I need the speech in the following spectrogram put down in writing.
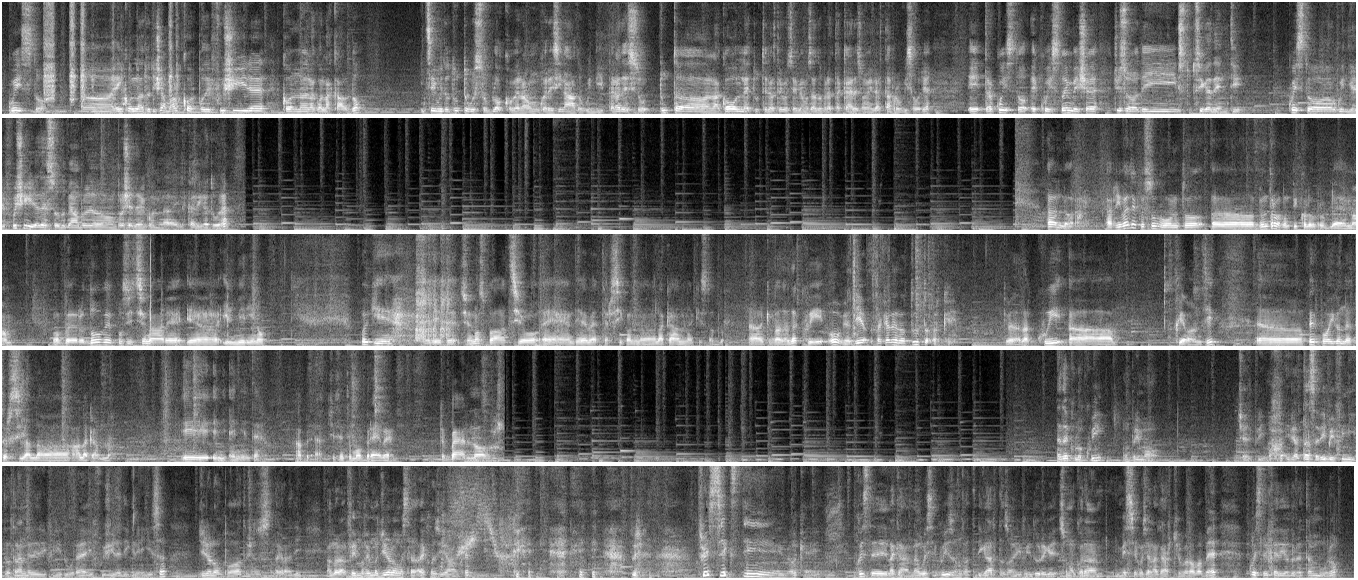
questo eh, è incollato diciamo al corpo del fucile con la colla a caldo. In seguito tutto questo blocco verrà comunque resinato, quindi per adesso tutta la colla e tutte le altre cose che abbiamo usato per attaccare sono in realtà provvisorie e tra questo e questo invece ci sono dei stuzzicadenti questo quindi è il fucile, adesso dobbiamo pro- procedere con il caricatore. Allora, arrivati a questo punto eh, abbiamo trovato un piccolo problema, ovvero dove posizionare eh, il mirino. Poiché vedete c'è uno spazio e deve mettersi con la canna che sta eh, che vada da qui. Oh mio dio, sta cadendo tutto. Ok. Che vada da qui a qui avanti eh, per poi connettersi alla, alla canna. E, e- e niente, bre- ci sentiamo a breve. Che bello! Ed eccolo qui, un primo, cioè il primo, in realtà sarebbe finito, tranne le rifiniture, il fucile di Grace. Giralo un po' a 360 gradi. Allora, fermo, fermo, giralo come sta, è così anche. 316 ok questa è la canna questi qui sono fatti di carta sono rifiniture che sono ancora messe così alla cacchio però vabbè questo è il caricatore a tamburo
